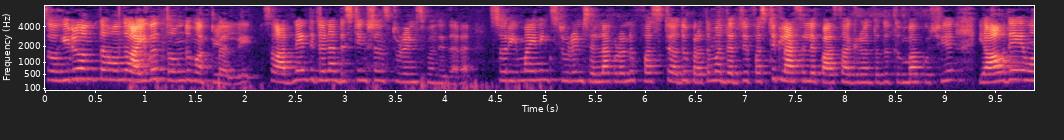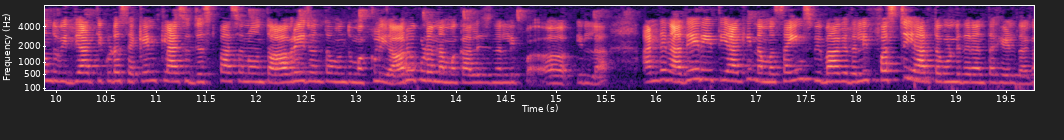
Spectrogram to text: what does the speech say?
ಸೊ ಇರುವಂತಹ ಒಂದು ಐವತ್ತೊಂದು ಮಕ್ಕಳಲ್ಲಿ ಸೊ ಹದಿನೆಂಟು ಜನ ಡಿಸ್ಟಿಂಕ್ಷನ್ ಸ್ಟೂಡೆಂಟ್ಸ್ ಬಂದಿದ್ದಾರೆ. ಸೊ ರಿಮೈನಿಂಗ್ ಸ್ಟೂಡೆಂಟ್ಸ್ ಎಲ್ಲ ಕೂಡ ಫಸ್ಟ್ ಅದು ಪ್ರಥಮ ದರ್ಜೆ ಫಸ್ಟ್ ಕ್ಲಾಸಲ್ಲೇ ಪಾಸ್ ಆಗಿರುವಂಥದ್ದು ತುಂಬ ಖುಷಿ. ಯಾವುದೇ ಒಂದು ವಿದ್ಯಾರ್ಥಿ ಕೂಡ ಸೆಕೆಂಡ್ ಕ್ಲಾಸ್ ಜಸ್ಟ್ ಪಾಸ್ ಅನ್ನೋ ಒಂದು ಆವರೇಜ್ ಅಂತ ಒಂದು ಮಕ್ಕಳು ಯಾರೂ ಕೂಡ ನಮ್ಮ ಕಾಲೇಜಿನಲ್ಲಿ ಇಲ್ಲ. ಆ್ಯಂಡ್ ದೆನ್ ಅದೇ ರೀತಿಯಾಗಿ ನಮ್ಮ ಸೈನ್ಸ್ ವಿಭಾಗದಲ್ಲಿ ಫಸ್ಟ್ ಯಾರು ತಗೊಂಡಿದ್ದಾರೆ ಅಂತ ಹೇಳಿದಾಗ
